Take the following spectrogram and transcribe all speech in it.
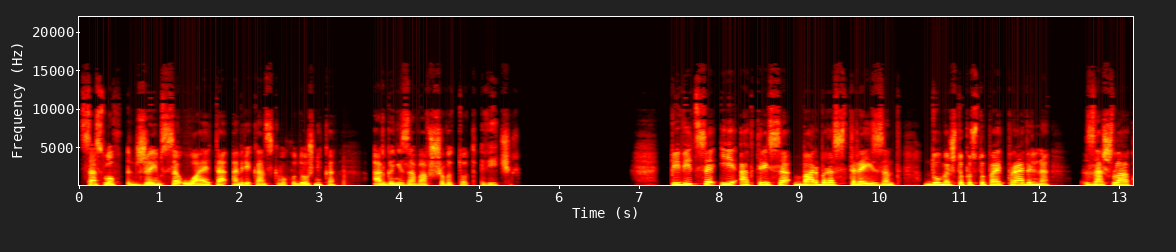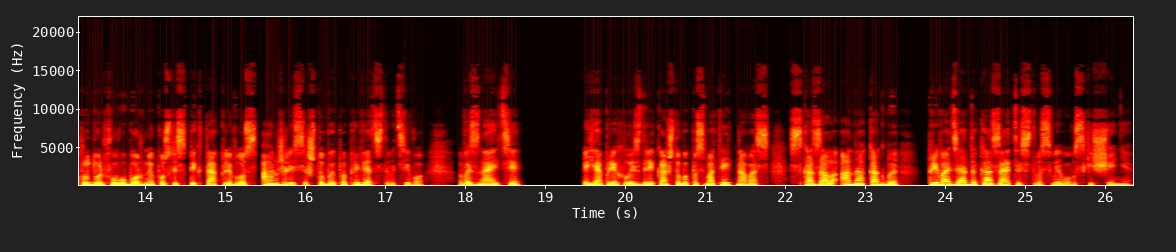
Со слов Джеймса Уайта, американского художника, организовавшего тот вечер. Певица и актриса Барбара Стрейзанд, думая, что поступает правильно, зашла к Рудольфу в уборную после спектакля в Лос-Анджелесе, чтобы поприветствовать его. «Вы знаете, я приехала издалека, чтобы посмотреть на вас», — сказала она, как бы приводя доказательства своего восхищения.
